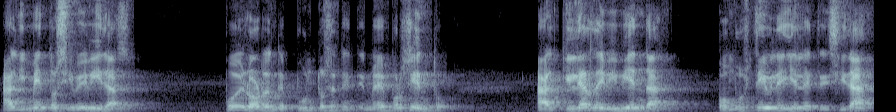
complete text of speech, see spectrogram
alimentos y bebidas, por el orden de 0.79%, alquiler de vivienda, combustible y electricidad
